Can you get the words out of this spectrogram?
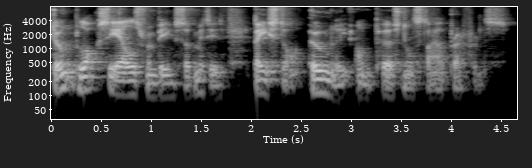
Don't block CLs from being submitted based on, only on personal style preference.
